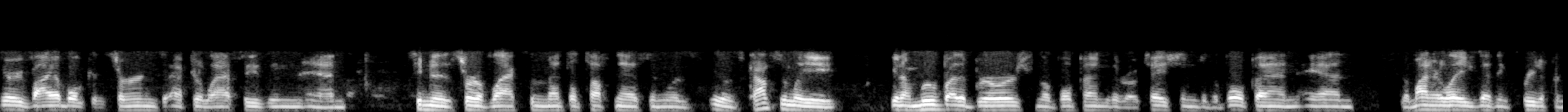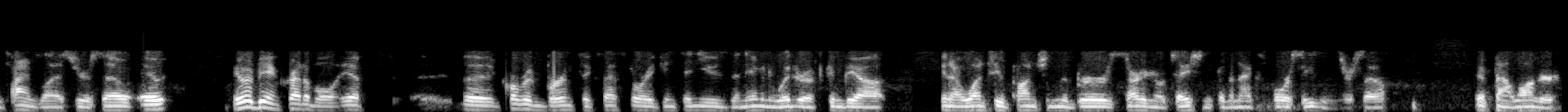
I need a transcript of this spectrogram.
very viable concerns after last season, and seemed to sort of lack some mental toughness, and was was constantly, you know, moved by the Brewers from the bullpen to the rotation to the bullpen and the minor leagues. I think three different times last year. So it it would be incredible if the Corbin Burnes success story continues, and him and Woodruff can be a you know one-two punch in the Brewers starting rotation for the next four seasons or so, if not longer.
